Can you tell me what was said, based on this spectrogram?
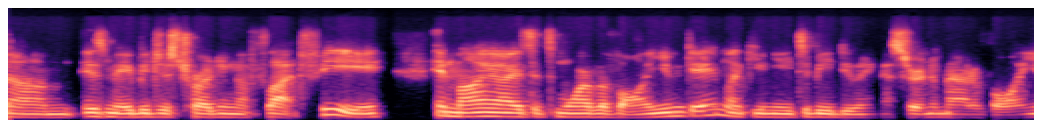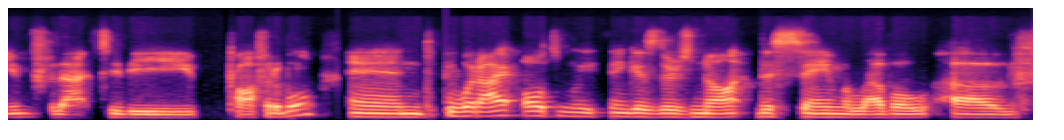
um, is maybe just charging a flat fee, in my eyes, it's more of a volume game. Like you need to be doing a certain amount of volume for that to be profitable. And what I ultimately think is there's not the same level of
